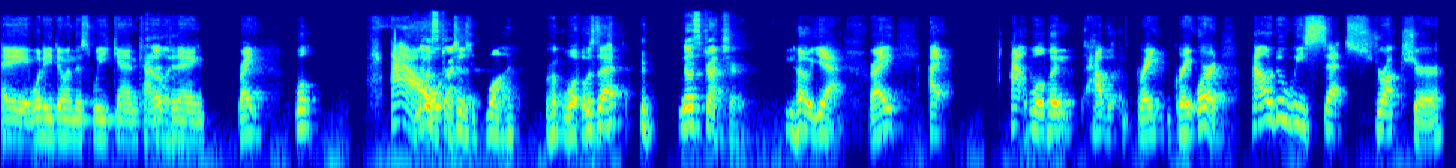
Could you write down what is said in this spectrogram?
hey, what are you doing this weekend, kind totally. of thing, right? Well, how no does one? What was that? No structure. No, yeah, right. I how, well then how great great word. How do we set structure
